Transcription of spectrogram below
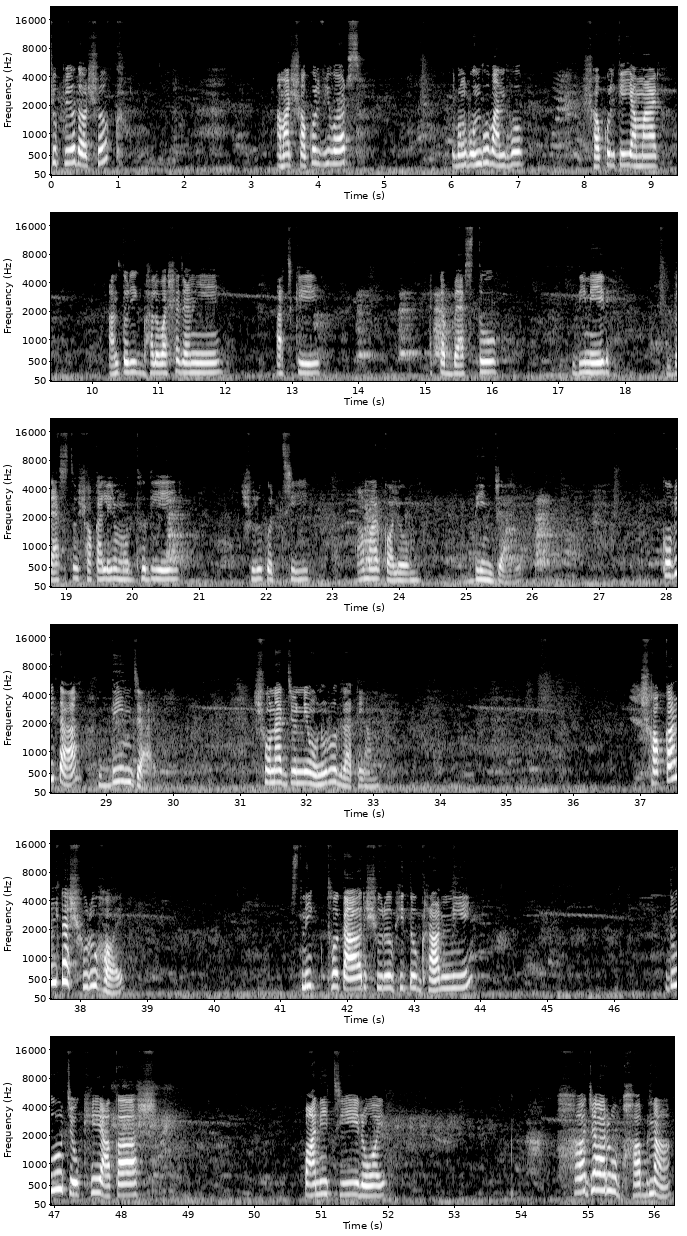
সুপ্রিয় দর্শক, আমার সকল ভিউয়ার্স এবং বন্ধু বান্ধব সকলকেই আমার আন্তরিক ভালোবাসা জানিয়ে আজকে একটা ব্যস্ত দিনের, ব্যস্ত সকালের মধ্য দিয়েই শুরু করছি আমার কলম দিন যায়। কবিতা দিন যায়। শোনার জন্যে অনুরোধ রাখলাম। সকালটা শুরু হয়। স্নিগ্ধ তার সুরভিত ঘ্রাণ নিয়ে। দু চোখে আকাশ, পানে চেয়ে রয়। হাজারো ভাবনা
